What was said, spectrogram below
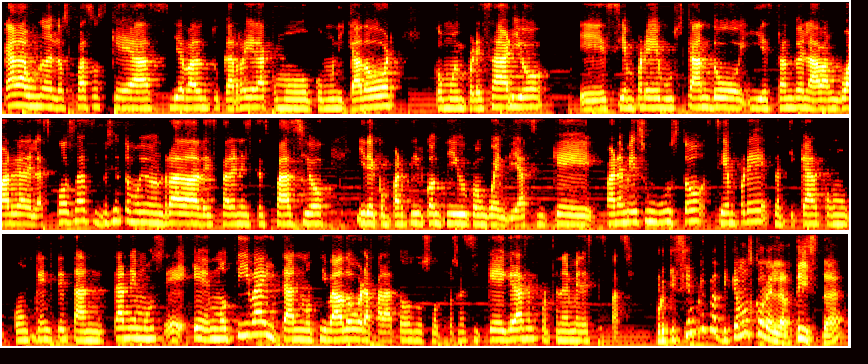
cada uno de los pasos que has llevado en tu carrera como comunicador, como empresario, eh, siempre buscando y estando en la vanguardia de las cosas y me siento muy honrada de estar en este espacio y de compartir contigo y con Wendy. Así que para mí es un gusto siempre platicar con, con gente tan, tan eh, emotiva y tan motivadora para todos nosotros. Así que gracias por tenerme en este espacio. Porque siempre platicamos con el artista,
